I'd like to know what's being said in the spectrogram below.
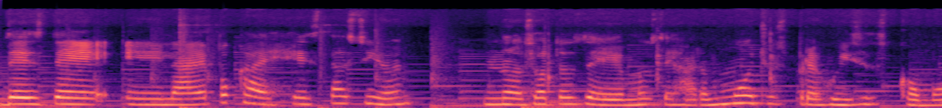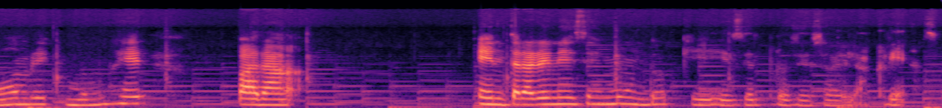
desde eh, la época de gestación, nosotros debemos dejar muchos prejuicios como hombre y como mujer para entrar en ese mundo que es el proceso de la crianza,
